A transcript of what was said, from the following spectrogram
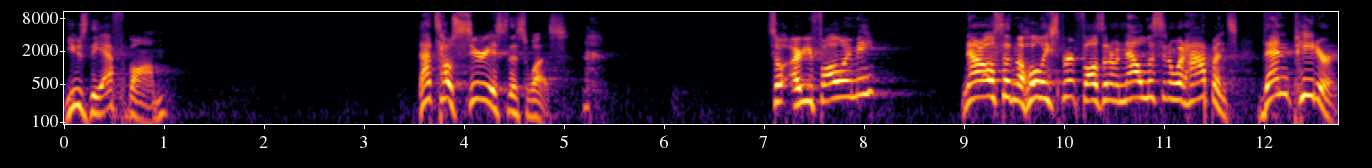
use the F bomb. That's how serious this was. So, are you following me? Now, all of a sudden, the Holy Spirit falls on him, now listen to what happens. Then Peter,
